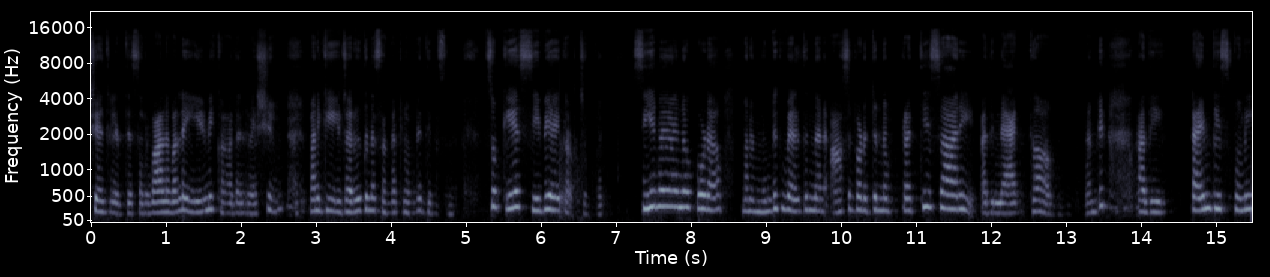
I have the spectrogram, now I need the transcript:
చేతులు ఎత్తేస్తారు వాళ్ళ వల్ల ఏమీ కాదనే విషయం మనకి జరుగుతున్న సంఘటన ఉంటే తెలుస్తుంది. సో కేసు సిబిఐ కాదు చెప్పారు సిబిఐలో కూడా మనం ముందుకు వెళ్తుందని ఆశపడుతున్న ప్రతిసారి అది ల్యాగ్గా అంటే అది టైం తీసుకొని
